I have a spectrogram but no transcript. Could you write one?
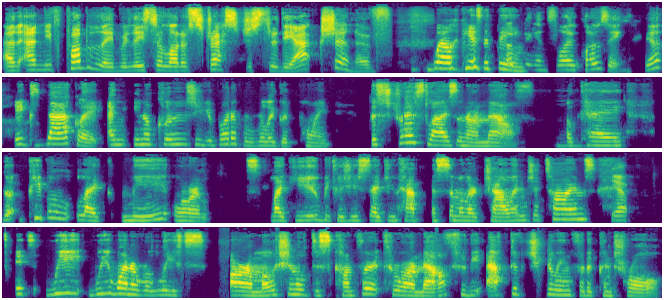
and and you've probably released a lot of stress just through the action of well, here's the thing. Opening and slow closing. Yeah. Exactly. And you know, Clarissa, you brought up a really good point. The stress lies in our mouth. Mm-hmm. Okay. The people like me or like you, because you said you have a similar challenge at times. Yep. It's we we want to release our emotional discomfort through our mouth through the act of chewing for the control.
